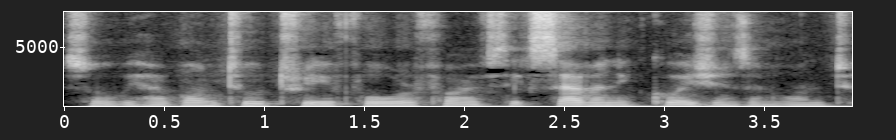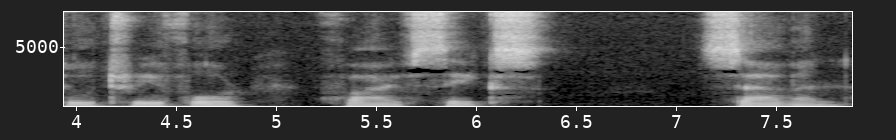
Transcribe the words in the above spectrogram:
So we have 1, 2, 3, 4, 5, 6, 7 equations and 1, 2, 3, 4, 5, 6, 7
